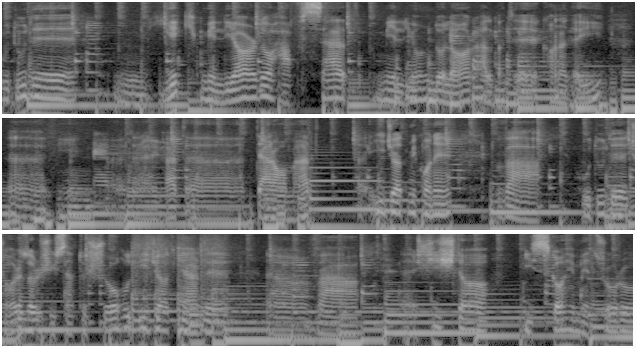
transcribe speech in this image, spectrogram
حدود یک میلیارد و هفتصد میلیون دلار البته کانادایی این در حقیقت درآمد ایجاد می‌کنه و حدود 4600 تا شغل ایجاد کرده و 6 تا ایستگاه مترو رو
